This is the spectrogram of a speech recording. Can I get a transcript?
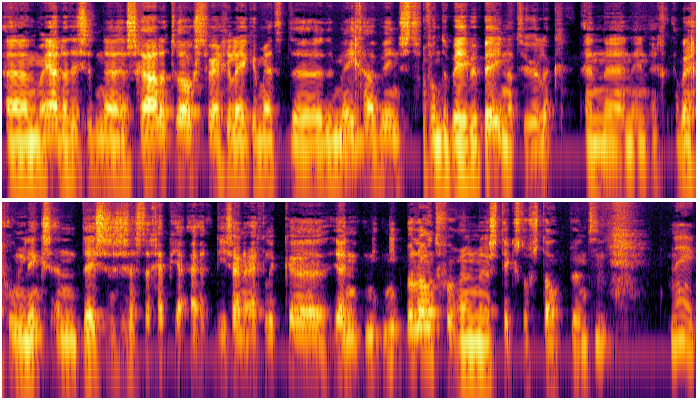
Ehm, maar ja, dat is een, eh, een schrale troost vergeleken met de, de mega-winst van de BBB natuurlijk. En, eh, en, en bij GroenLinks en D66 heb je, die zijn eigenlijk eh, ja, niet, niet beloond voor hun stikstofstandpunt. Nee.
